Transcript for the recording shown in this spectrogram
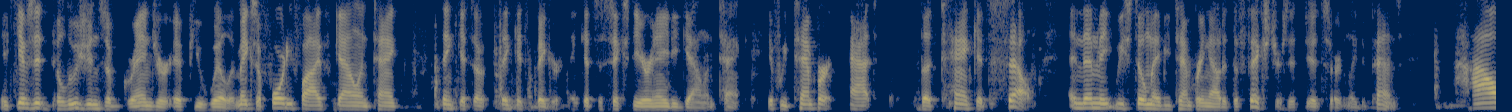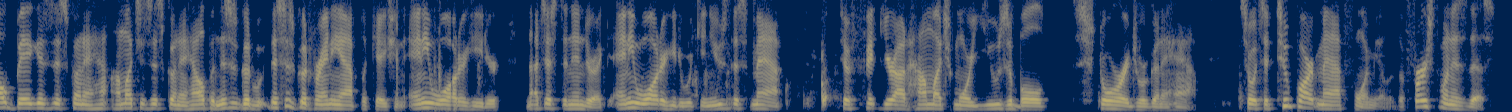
It gives it delusions of grandeur, if you will. It makes a 45 gallon tank think it's a think it's bigger, think it's a 60 or an 80 gallon tank. If we temper at the tank itself, and then we still may be tempering out at the fixtures. It, it certainly depends how big is this going to how much is this going to help? And this is good this is good for any application any water heater not just an indirect any water heater we can use this math to figure out how much more usable storage we're going to have. So it's a two part math formula. The first one is this.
